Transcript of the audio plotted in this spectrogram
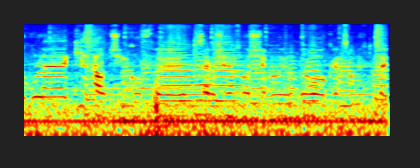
ogóle kilka odcinków y, 07 Złoście były, było kręconych tutaj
